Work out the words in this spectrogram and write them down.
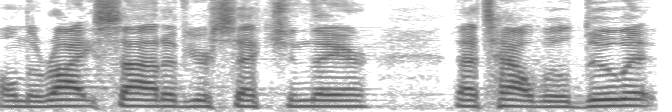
on the right side of your section there. That's how we'll do it.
